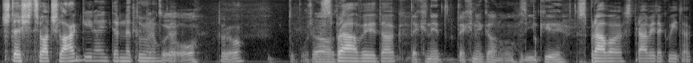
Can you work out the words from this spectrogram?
čteš třeba články na internetu? nebo To tak? jo, To jo. To pořád. Zprávy, tak. Techni, technika, no, líky. Zpráva, zprávy takový tak.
